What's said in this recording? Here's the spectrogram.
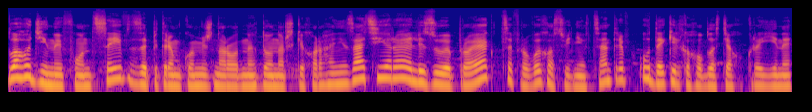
Благодійний фонд «Сейф» за підтримкою міжнародних донорських організацій реалізує проект цифрових освітніх центрів у декількох областях України,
